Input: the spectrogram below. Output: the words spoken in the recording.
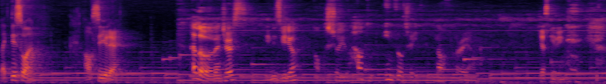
Like this one. I'll see you there. Hello adventurers! In this video, I will show you how to infiltrate North Korea. Just kidding.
